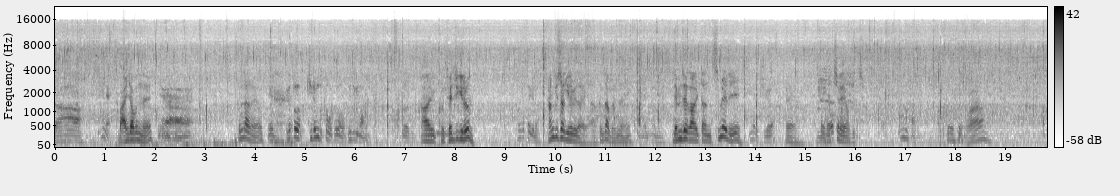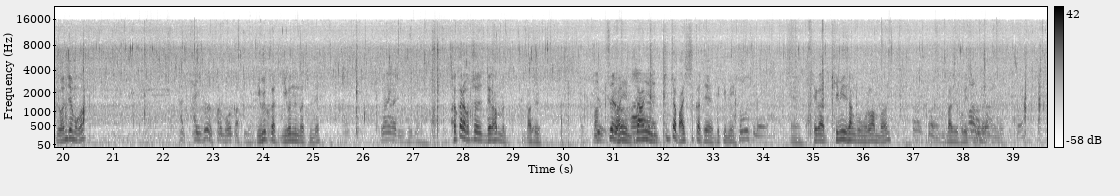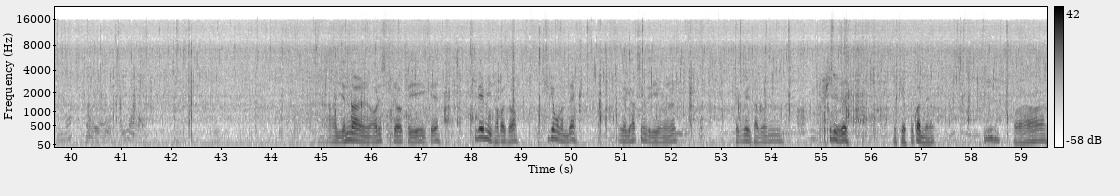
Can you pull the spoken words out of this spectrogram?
야, 튀기네. 많이 잡았네. 이야. 끝나네요. 이거, 이것도 기름도 또 그거 돼지기름 아니야? 아, 그 돼지 기름, 삼겹살 기름. 삼겹살 기름이다. 야, 끝나버리네. 냄새가 일단 스멜이, 근데 지금 예. 미치네요, 미치. 와. 이 언제 먹어? 다, 다 익으면 바로 먹을 것 같은데. 익을 것 같, 익었는 것 같은데. 불안해가지고. 젓가락 없어 내가 한번 맛을. 맛을. 아니, 아, 아니, 네. 진짜 맛있을 것 같아, 느낌이. 좋으시네. 예. 제가 기미상궁으로 한번 맛을 보겠습니다. 아, 옛날 어렸을 적 저희 이렇게 피레미 잡아서 튀겨 먹었는데 여기 학생들이 오늘 계곡에 잡은 피리를 이렇게 볶았네요. 와,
